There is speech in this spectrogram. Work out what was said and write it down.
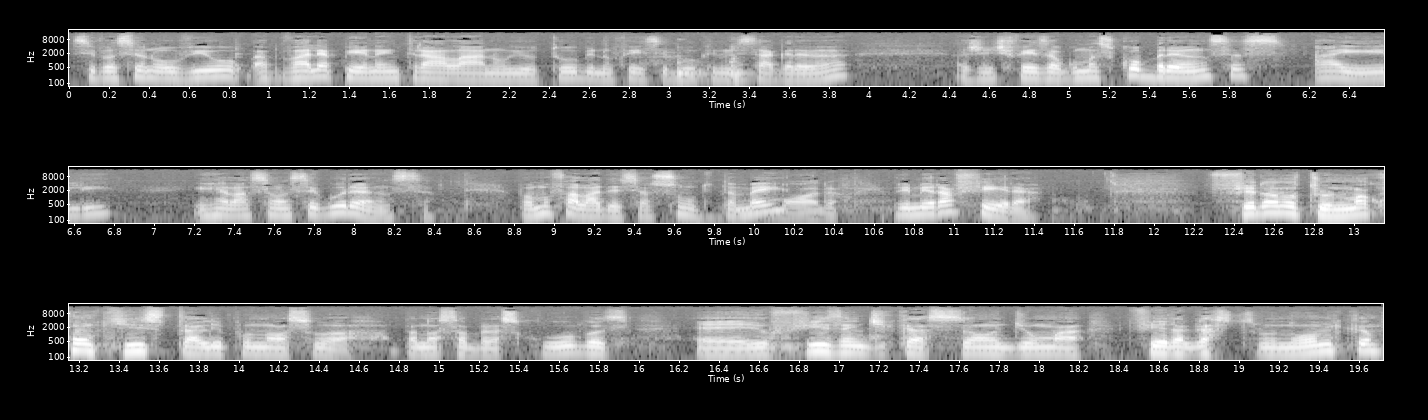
Se você não ouviu, vale a pena entrar lá no YouTube, no Facebook, no Instagram. A gente fez algumas cobranças a ele em relação à segurança. Vamos falar desse assunto também? Bora. Primeira-feira. Feira noturna, uma conquista ali para nosso para nossa Brás Cubas. É, eu fiz a indicação de uma feira gastronômica,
